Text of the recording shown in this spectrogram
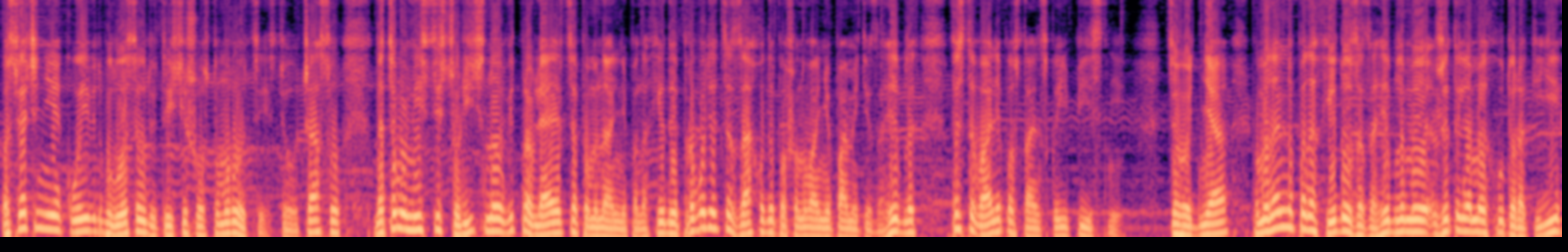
освячення якої відбулося у 2006 році. З цього часу на цьому місці щорічно відправляються поминальні панахиди, проводяться заходи по вшануванню пам'яті загиблих, фестивалі повстанської пісні. Цього дня поминальну панахиду за загиблими жителями хутора Киї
